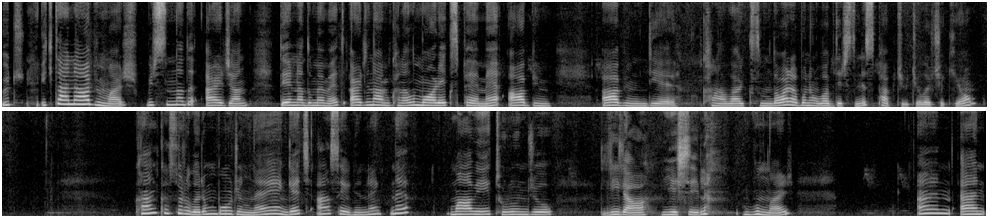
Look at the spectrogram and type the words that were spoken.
Üç, iki tane abim var. Birisinin adı Ercan, diğerinin adı Mehmet. Ercan abim kanalı Morex. Abim, abim diye kanallar kısmında var. Abone olabilirsiniz. PUBG videoları çekiyor. Kanka sorularım Burcun ne? Yengeç. En sevdiğin renk ne? Mavi, turuncu, lila, yeşil bunlar. En en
